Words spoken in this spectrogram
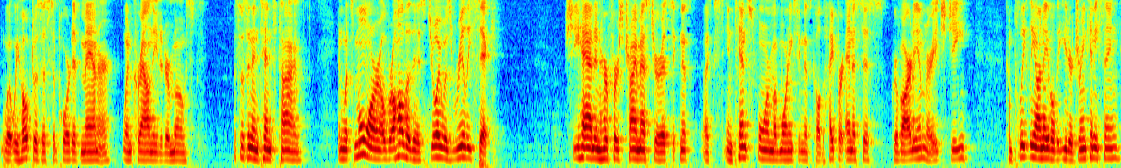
what we hoped was a supportive manner when Corral needed her most. This was an intense time. And what's more, over all of this, Joy was really sick. She had in her first trimester a sickness, an intense form of morning sickness called hyperemesis gravidarum, or HG, completely unable to eat or drink anything.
